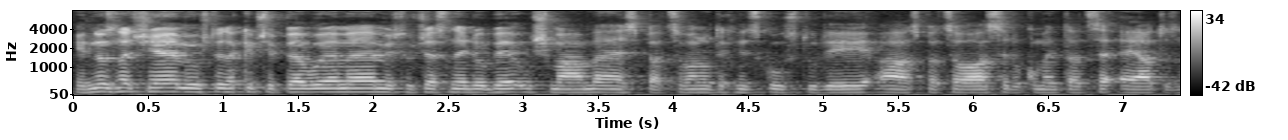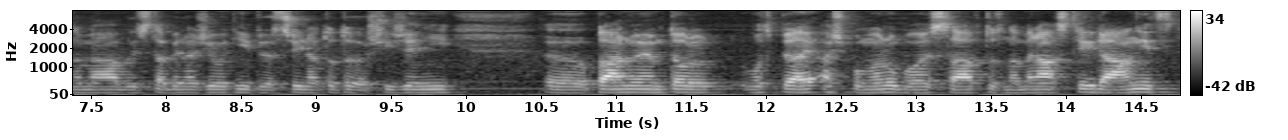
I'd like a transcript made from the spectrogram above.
Jednoznačně, my už to taky připravujeme, my v současné době už máme zpracovanou technickou studii a zpracovala se dokumentace EA, to znamená výstavby na životní prostředí na toto rozšíření. E, plánujeme to od Prahy až po Mladou Boleslav, to znamená z těch dálnic,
